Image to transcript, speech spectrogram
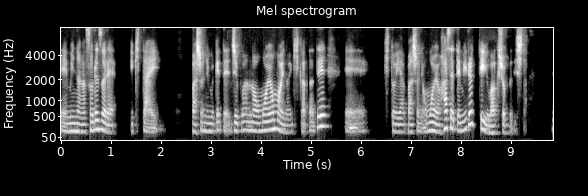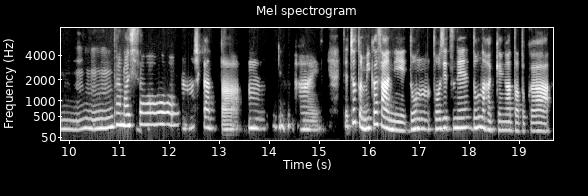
えみんながそれぞれ行きたい場所に向けて自分の思い思いの生き方で、え人や場所に思いを馳せてみるっていうワークショップでした。うん、楽しそう。楽しかった。うん。はい。で、ちょっと美香さんにどん、当日ね、どんな発見があったとか、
